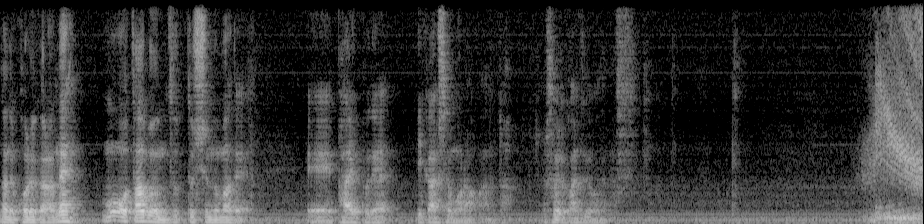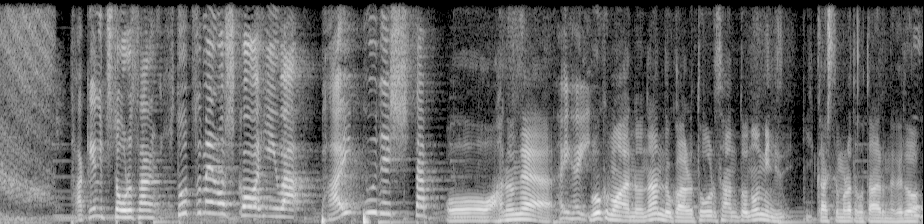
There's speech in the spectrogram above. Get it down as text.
なんでこれからねもう多分ずっと死ぬまで、えーパイプで行かしてもらおうかなと。そういう感じでございます。竹内徹さん一つ目の嗜好品はパイプでした。おーあのね、いはい。僕もあの何度かあの徹さんと飲みに行かせてもらったことあるんだけど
